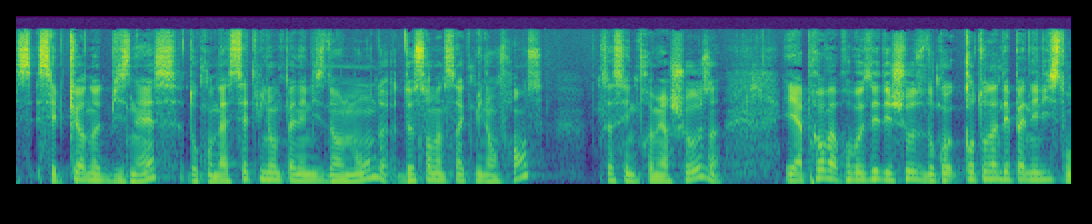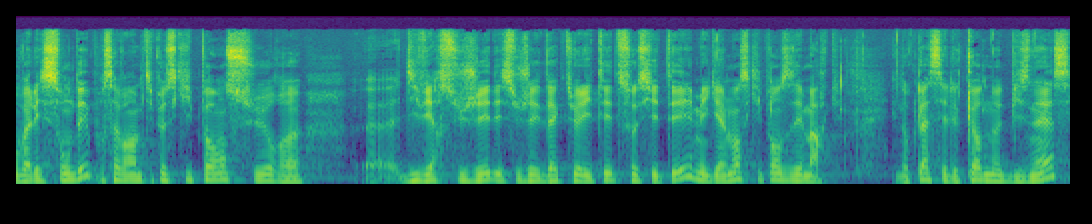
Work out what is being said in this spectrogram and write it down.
c'est c'est le cœur de notre business. Donc on a 7 millions de panélistes dans le monde, 225 000 en France. Ça, c'est une première chose. Et après, on va proposer des choses. Donc on- quand on a des panélistes, on va les sonder pour savoir un petit peu ce qu'ils pensent sur euh, euh, divers sujets, des sujets d'actualité, de société, mais également ce qu'ils pensent des marques. Et donc là, c'est le cœur de notre business.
